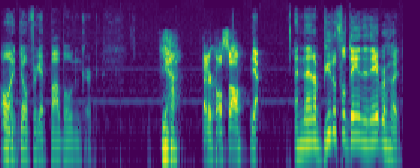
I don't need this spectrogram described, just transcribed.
Oh, and don't forget Bob Odenkirk. Yeah. Better Call Saul. Yeah. And then A Beautiful Day in the Neighborhood.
